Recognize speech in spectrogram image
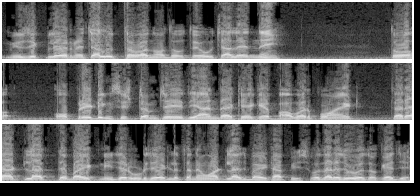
મ્યુઝિક પ્લેયરને ચાલુ જ થવા ન દઉં, તો એવું ચાલે નહીં. તો ઓપરેટિંગ સિસ્ટમ છે એ ધ્યાન રાખે કે પાવર પોઈન્ટ તારે આટલા જ તે બાઇટની જરૂર છે એટલે તને હું આટલા જ બાઇટ આપીશ. વધારે જોવે તો કહેજે.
